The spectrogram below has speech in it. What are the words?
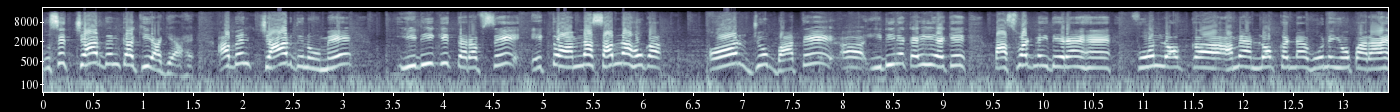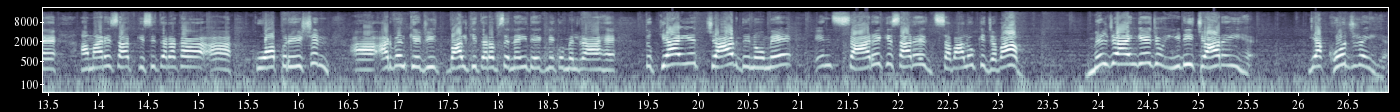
उसे चार दिन का किया गया है। अब इन चार दिनों में ईडी की तरफ़ से एक तो आमना सामना होगा और जो बातें ईडी ने कही है कि पासवर्ड नहीं दे रहे हैं, फ़ोन लॉक हमें अनलॉक करना है, वो नहीं हो पा रहा है। हमारे साथ किसी तरह का कोऑपरेशन अरविंद केजरीवाल की तरफ़ से नहीं देखने को मिल रहा है। तो क्या ये चार दिनों में इन सारे के सारे सवालों के जवाब मिल जाएँगे जो ईडी चाह रही है या खोज रही है?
